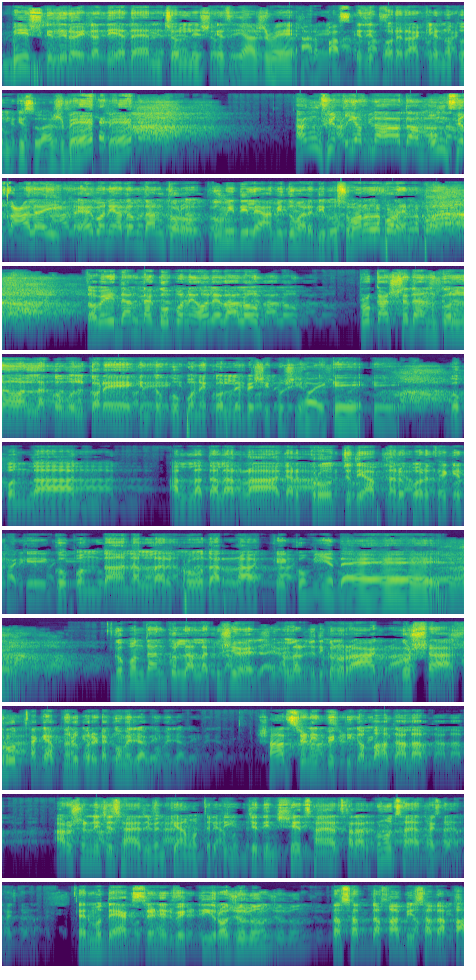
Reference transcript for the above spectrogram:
বিশ কেজির ওইটা দিয়ে দেন, চল্লিশ কেজি আসবে। আর পাঁচ কেজি ধরে রাখলে নতুন কিছু আসবে। তুমি দিলে আমি তোমারে দিব। পড়েন। তবে এই দানটা গোপনে হলে ভালো। প্রকাশ্যে দান করলেও আল্লাহ কবুল করে, কিন্তু গোপনে করলে বেশি খুশি হয় কে? গোপন দান। আল্লাহ তালার রাগ আর ক্রোধ যদি আপনার উপর থেকে থাকে, গোপন দান আল্লাহর ক্রোধ আর রাগকে কমিয়ে দেয়। গোপন দান করলে আল্লাহ খুশি হয়ে যায়। আল্লাহর যদি কোনো রাগ, গোসা, ক্রোধ থাকে, আপনার উপর এটা কমে যাবে। সাত শ্রেণির ব্যক্তিকে আল্লাহ আরও সে নিচে ছায়া দিবেন কেমতের দিন। যেদিন সে ছায়া ছাড়ার কোনো ছায়া থাকবে না। এর মধ্যে এক শ্রেণির ব্যক্তি রজুলুন তাসাদ্দাকা বিসাদাকা।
